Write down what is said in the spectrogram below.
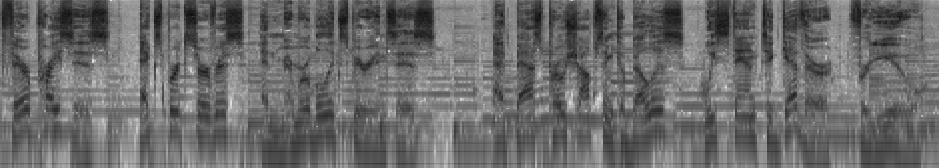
fair prices, expert service, and memorable experiences. At Bass Pro Shops and Cabela's, we stand together for you.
